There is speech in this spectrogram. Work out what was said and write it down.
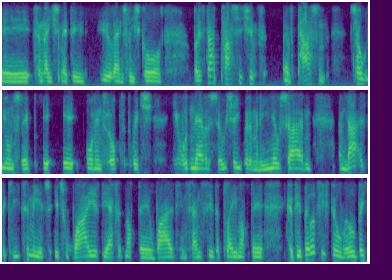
uh, to Naismith, who, who eventually scores. But it's that passage of, of passing, totally uninterrupted, which you would never associate with a Mourinho side. And, and that is the key to me. It's it's why is the effort not there? Why is the intensity of the play not there? Because the ability still will be.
